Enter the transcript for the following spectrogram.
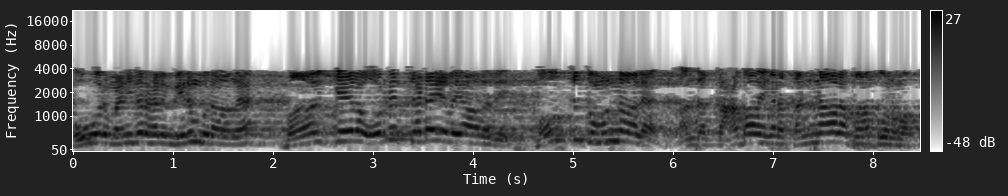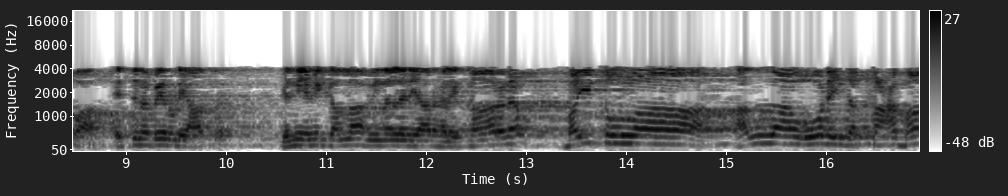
ஒவ்வொரு மனிதர்களும் விரும்புறாங்க வாழ்க்கையில ஒரு தடையவையாவது. மௌத்துக்கு முன்னால அந்த காபா எங்கன கண்ணால பார்க்கணும் அப்பா எத்தனை பேருடைய ஆசை? கண்ணியமிக்கு அல்லாஹுவின் நல்லடியார்களே காரணம் பைத்துல்லா. அல்லாவோட இந்த காபா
